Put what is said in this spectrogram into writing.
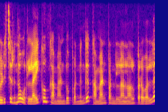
பிடிச்சிருந்தால் ஒரு லைக்கும் கமெண்டும் பண்ணுங்கள் கமெண்ட் பண்ணலனாலும் பரவாயில்ல.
